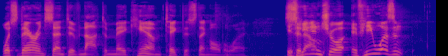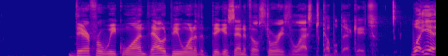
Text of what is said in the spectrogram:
what's their incentive not to make him take this thing all the way? If Sit he out. didn't show up, if he wasn't there for week one, that would be one of the biggest NFL stories of the last couple decades. Well, yeah.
